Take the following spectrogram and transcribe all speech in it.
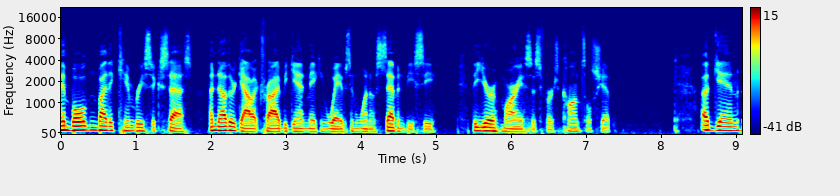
Emboldened by the Cimbri's success, another Gallic tribe began making waves in 107 BC, the year of Marius's first consulship. Again,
